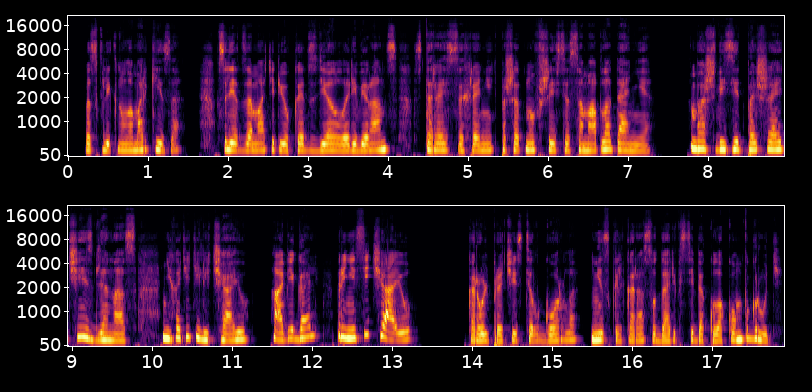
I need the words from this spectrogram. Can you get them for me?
– воскликнула маркиза. Вслед за матерью Кэт сделала реверанс, стараясь сохранить пошатнувшееся самообладание. «Ваш визит – большая честь для нас. Не хотите ли чаю?» «Абигаль, принеси чаю!» Король прочистил горло, несколько раз ударив себя кулаком в грудь.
